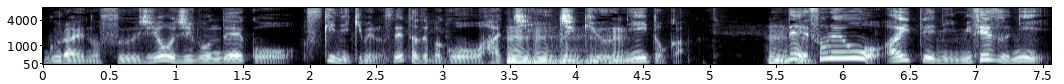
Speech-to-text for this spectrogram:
ぐらいの数字を自分でこう、好きに決めるんですね。例えば5、うんうんうん8、1、9、2とか。で、それを相手に見せずに、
